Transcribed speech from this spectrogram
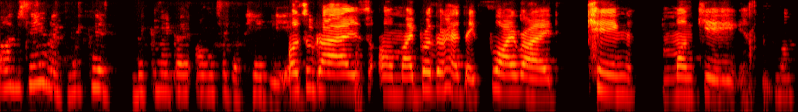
I'm saying like we could we could make like almost like a piggy. Also, guys, um, my brother has a fly ride king monkey. Monkey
